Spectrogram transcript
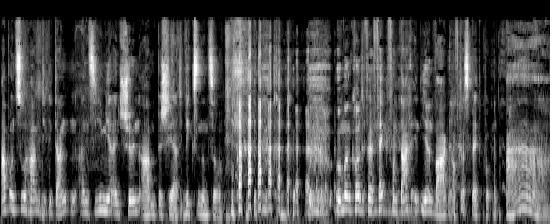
Ab und zu haben die Gedanken an sie mir einen schönen Abend beschert, wichsen und so. und man konnte perfekt vom Dach in ihren Wagen auf das Bett gucken. Ah,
